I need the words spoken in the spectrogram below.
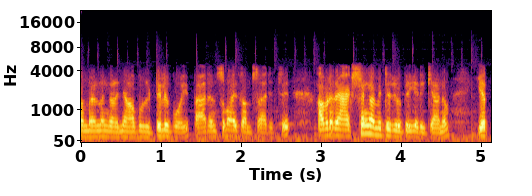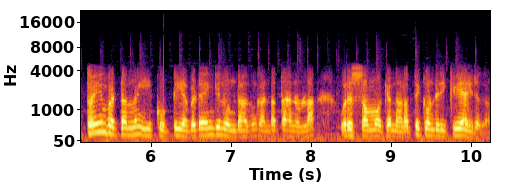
സമ്മേളനം കഴിഞ്ഞ് ആ വീട്ടിൽ പോയി പാരന്റ്സുമായി സംസാരിച്ച് അവിടെ ഒരു ആക്ഷൻ കമ്മിറ്റി രൂപീകരിക്കാനും എത്രയും പെട്ടെന്ന് ഈ കുട്ടി എവിടെയെങ്കിലും ഉണ്ടാകും കണ്ടെത്താനുള്ള ഒരു ശ്രമമൊക്കെ നടത്തിക്കൊണ്ടിരിക്കുകയായിരുന്നു.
